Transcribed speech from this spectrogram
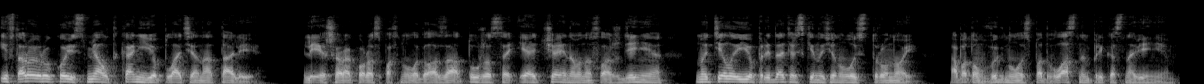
и второй рукой смял ткань ее платья на талии. Лея широко распахнула глаза от ужаса и отчаянного наслаждения, но тело ее предательски натянулось струной, а потом выгнулось под властным прикосновением.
